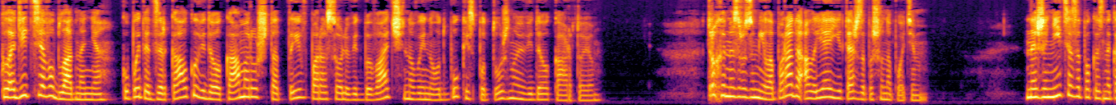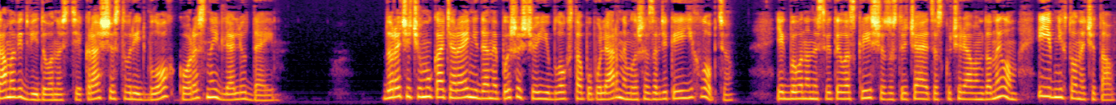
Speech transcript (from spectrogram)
Вкладіться в обладнання, купити дзеркалку, відеокамеру, штатив, парасолю відбивач, новий ноутбук із потужною відеокартою. Трохи незрозуміла порада, але я її теж запишу на потім. Не женіться за показниками відвідуваності. Краще створіть блог, корисний для людей. До речі, чому Катя Рей ніде не пише, що її блог став популярним лише завдяки її хлопцю? Якби вона не світила скрізь, що зустрічається з кучерявим Данилом, її б ніхто не читав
